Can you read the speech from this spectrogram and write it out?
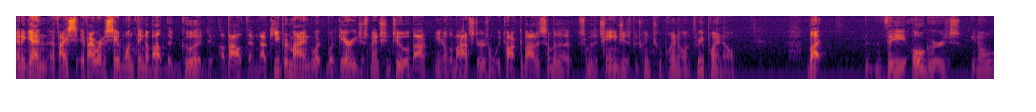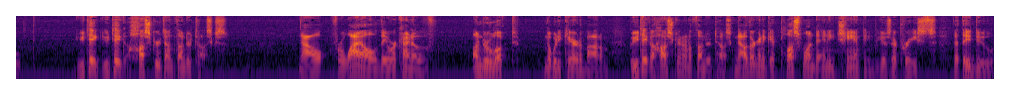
And again, if I if I were to say one thing about the good about them, now keep in mind what, what Gary just mentioned too about you know the monsters. What we talked about is some of the some of the changes between 2.0 and 3.0. But the ogres, you know, you take you take Huskards on Thundertusks. Now, for a while, they were kind of underlooked. Nobody cared about them. But you take a Huskard and a Thundertusk. Now they're going to get plus one to any chanting because they're priests that they do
